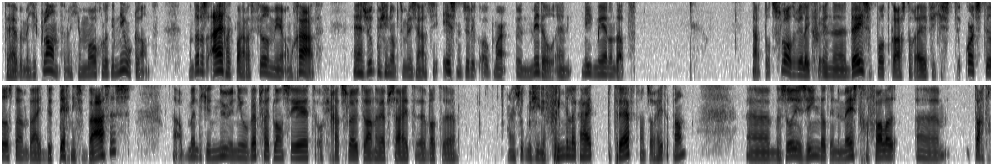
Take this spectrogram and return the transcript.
te hebben met je klanten, met je mogelijke nieuwe klant. Want dat is eigenlijk waar het veel meer om gaat. En zoekmachine-optimalisatie is natuurlijk ook maar een middel en niet meer dan dat. Nou, tot slot wil ik in uh, deze podcast nog eventjes kort stilstaan bij de technische basis. Nou, op het moment dat je nu een nieuwe website lanceert of je gaat sleutelen aan een website uh, wat uh, een zoekmachinevriendelijkheid betreft, want zo heet het dan, dan zul je zien dat in de meeste gevallen 80,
